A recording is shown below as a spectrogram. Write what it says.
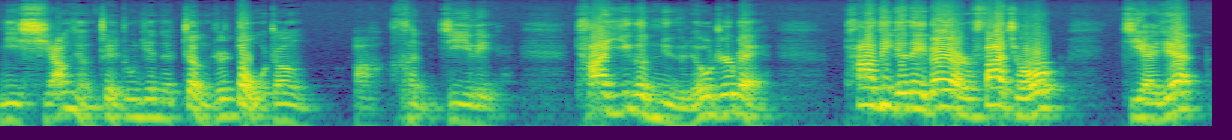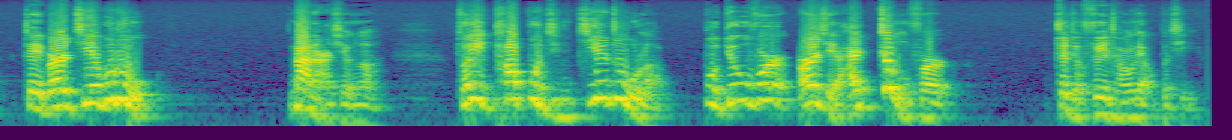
你想想，这中间的政治斗争啊，很激烈。他一个女流之辈，他弟弟那边要是发球，姐姐这边接不住，那哪行啊？所以他不仅接住了，不丢分而且还正分这就非常了不起。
